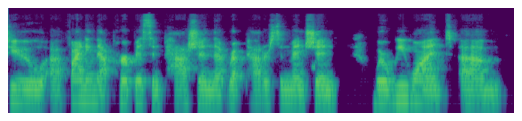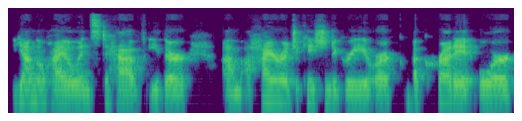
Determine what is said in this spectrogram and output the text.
to uh, finding that purpose and passion that Rep. Patterson mentioned, where we want um, young Ohioans to have either um, a higher education degree or a, a credit or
